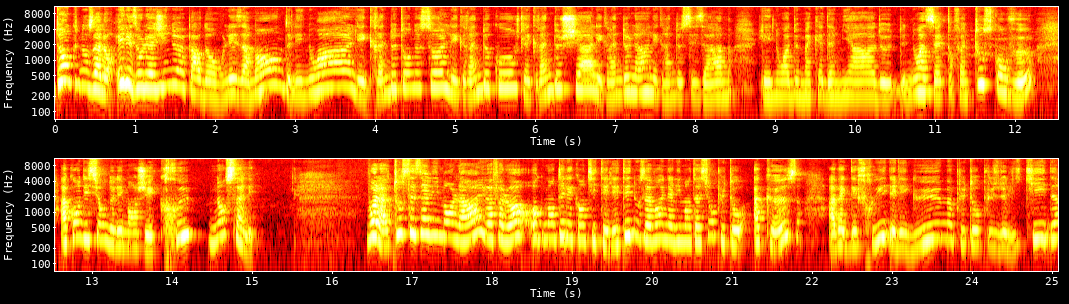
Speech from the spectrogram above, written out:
Donc nous allons, et les oléagineux, pardon, les amandes, les noix, les graines de tournesol, les graines de courge, les graines de chia, les graines de lin, les graines de sésame, les noix de macadamia, de, de noisettes, enfin tout ce qu'on veut, à condition de les manger crus, non salés. Voilà, tous ces aliments-là, il va falloir augmenter les quantités. L'été, nous avons une alimentation plutôt aqueuse, avec des fruits, des légumes, plutôt plus de liquide,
